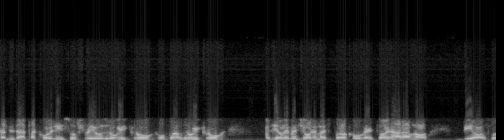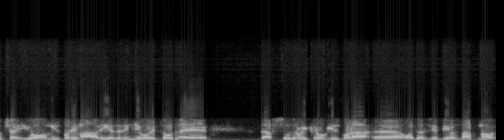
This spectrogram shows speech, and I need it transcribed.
kandidata koji nisu ušli u drugi krug, u drugi krug podijele među onima iz prvog kruga i to je naravno bio slučaj i u ovom izborima, ali je zanimljivo je to da je da su drugi krug izbora odaziv bio znatno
